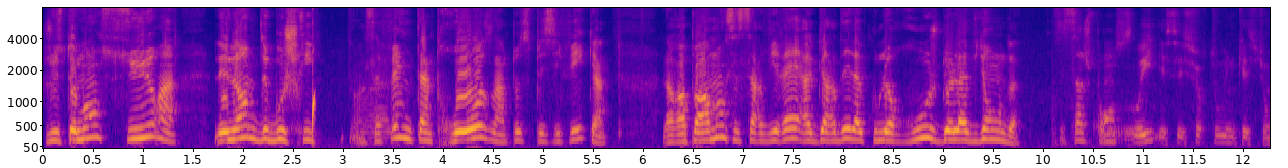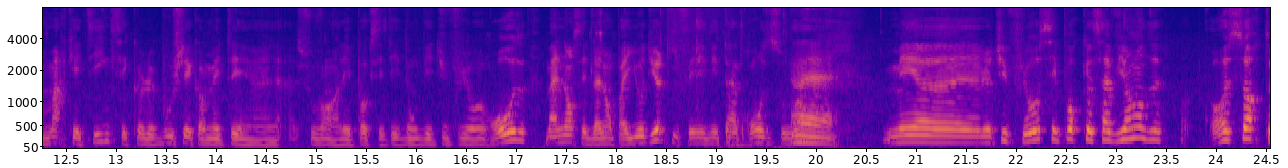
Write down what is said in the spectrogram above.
justement sur les lampes de boucherie. Ça fait une teinte rose un peu spécifique. Alors apparemment ça servirait à garder la couleur rouge de la viande. C'est ça je pense. Oui, et c'est surtout une question marketing, c'est que le boucher, comme était euh, souvent à l'époque, c'était donc des tubes roses. Maintenant, c'est de la lampe à iodure qui fait des teintes roses souvent. Ouais. Mais euh, le tube fluo, c'est pour que sa viande ressorte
